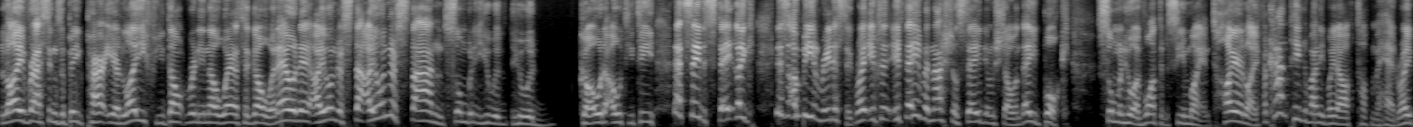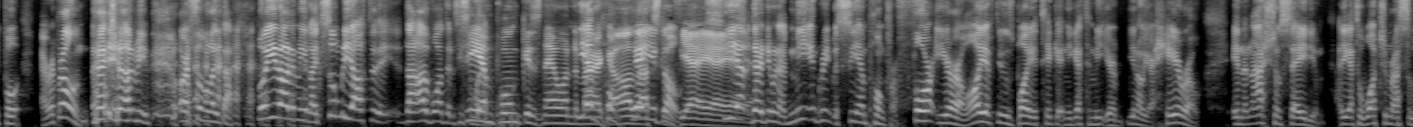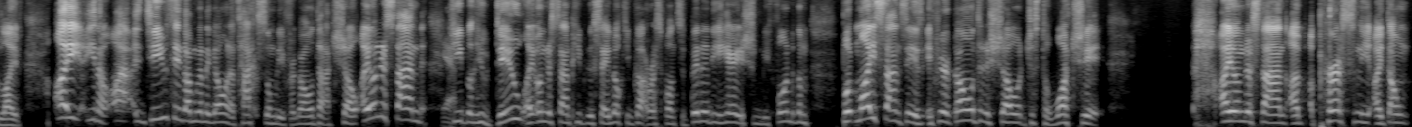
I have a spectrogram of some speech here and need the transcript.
Live wrestling's a big part of your life. You don't really know where to go without it. I understand. I understand somebody who would who would go to OTT. Let's say the state, like this, I'm being realistic, right? If, if they have a national stadium show and they book someone who I've wanted to see my entire life, I can't think of anybody off the top of my head, right? But Eric Rowan, you know what I mean? Or something like that. But you know what I mean? Like somebody off the, that I've wanted to see. CM Punk is now on the CM market. Punk, all there that you stuff. go. Yeah, yeah, yeah. yeah. They're doing a meet and greet with CM Punk for 40 euro. All you have to do is buy a ticket and you get to meet your, you know, your hero in a national stadium and you get to watch him wrestle live. I, you know, I, do you think I'm going to go and attack somebody for going to that show? I understand Yeah. people who do. I understand people who say, look, you've got a responsibility here. You shouldn't be funding them. But my stance is if you're going to the show just to watch it, I understand. I, personally, I don't.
